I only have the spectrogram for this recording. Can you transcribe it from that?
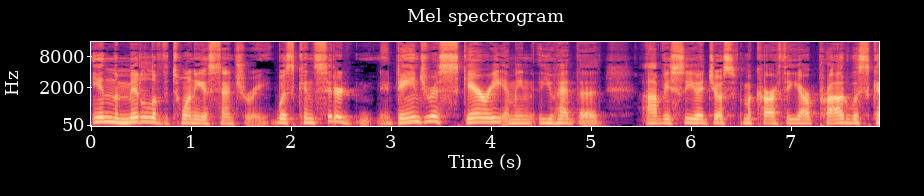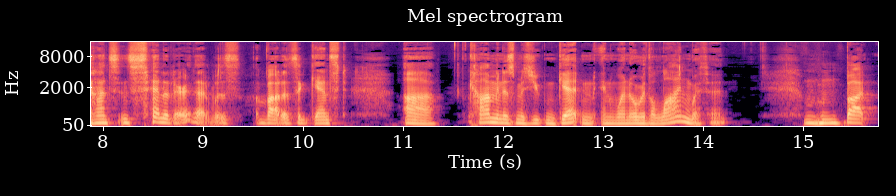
in the middle of the 20th century was considered dangerous, scary. I mean, you had the, obviously you had Joseph McCarthy, our proud Wisconsin senator that was about as against, uh, communism as you can get and, and went over the line with it. But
